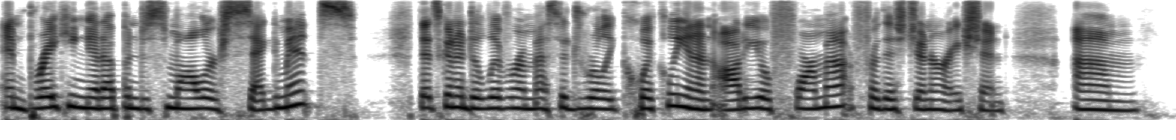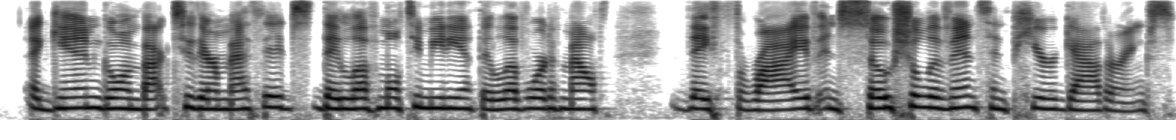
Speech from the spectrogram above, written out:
and breaking it up into smaller segments that's going to deliver a message really quickly in an audio format for this generation. Um, again, going back to their methods, they love multimedia, they love word of mouth, they thrive in social events and peer gatherings.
